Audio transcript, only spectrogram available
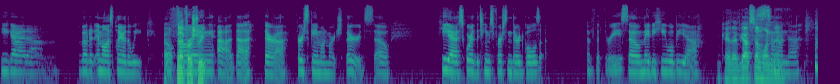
he got um, voted MLS Player of the Week. Oh, That first week? Uh, the their uh, first game on March third. So he uh, scored the team's first and third goals of the three. So maybe he will be uh, okay. They've got someone, then. to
